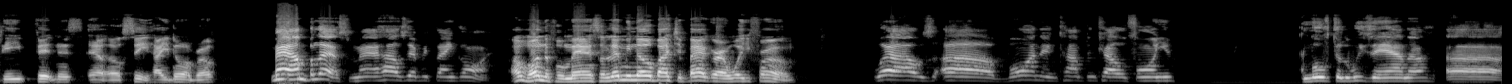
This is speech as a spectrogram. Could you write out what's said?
Deep Fitness LLC. How you doing, bro? Man, I'm blessed, man. How's everything going? I'm wonderful, man. So let me know about your background. Where you from? Well, I was uh, born in Compton, California. I moved to Louisiana. Uh,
